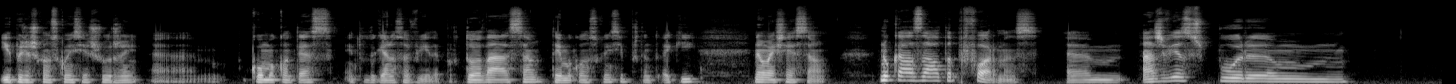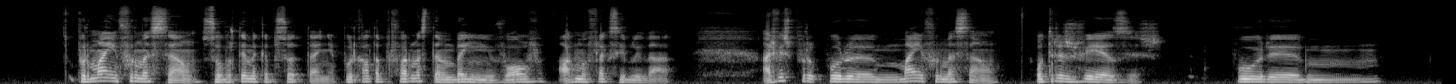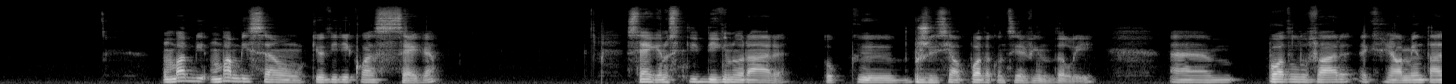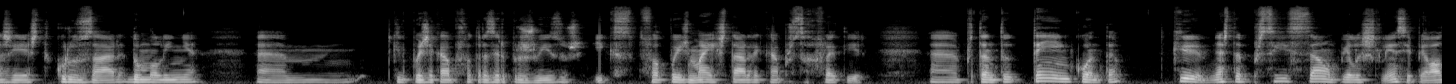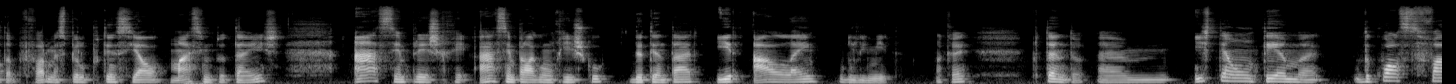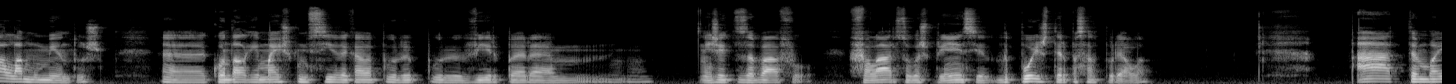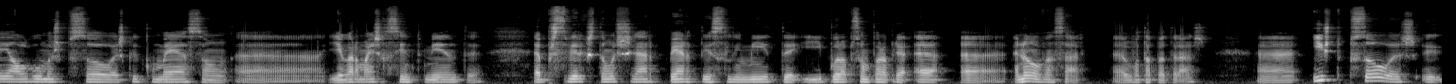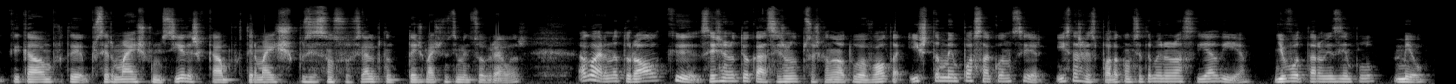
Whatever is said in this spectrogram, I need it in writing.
e depois as consequências surgem ah, como acontece em tudo o que é a nossa vida, porque toda a ação tem uma consequência e, portanto, aqui não é exceção. No caso da alta performance, um, às vezes por, um, por má informação sobre o tema que a pessoa tenha, porque alta performance também envolve alguma flexibilidade, às vezes por, por hum, má informação, outras vezes por um, uma ambição que eu diria quase cega, cega no sentido de ignorar o que prejudicial pode acontecer vindo dali, um, pode levar a que realmente haja este cruzar de uma linha um, que depois acaba por só trazer prejuízos e que só depois, mais tarde, acaba por se refletir. Uh, portanto, tenha em conta que nesta perseguição pela excelência, pela alta performance, pelo potencial máximo que tu tens, há sempre, este, há sempre algum risco de tentar ir além do limite. Ok? Portanto, um, isto é um tema de qual se fala há momentos, uh, quando alguém mais conhecido acaba por, por vir para, um, em jeito de desabafo, falar sobre a experiência depois de ter passado por ela. Há também algumas pessoas que começam, uh, e agora mais recentemente, a perceber que estão a chegar perto desse limite e, por opção própria, a, a, a não avançar, a voltar para trás. Uh, isto pessoas eh, que acabam por, ter, por ser mais conhecidas, que acabam por ter mais exposição social e, portanto, tens mais conhecimento sobre elas. Agora, é natural que, seja no teu caso, seja no pessoas que andam à tua volta, isto também possa acontecer. Isto às vezes pode acontecer também no nosso dia a dia. E eu vou-te dar um exemplo meu.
